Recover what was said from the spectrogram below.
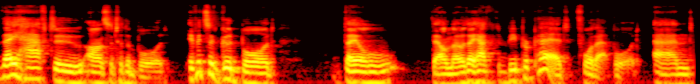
they have to answer to the board. If it's a good board, they'll they'll know they have to be prepared for that board and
